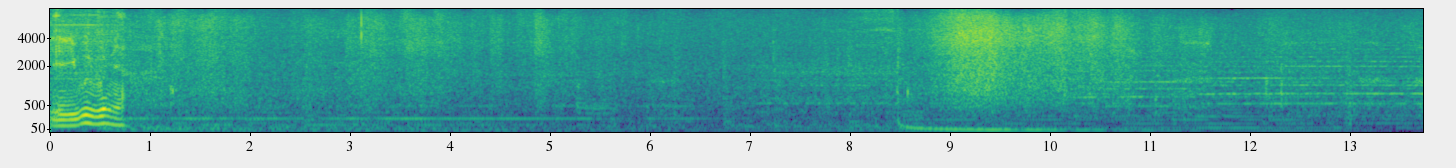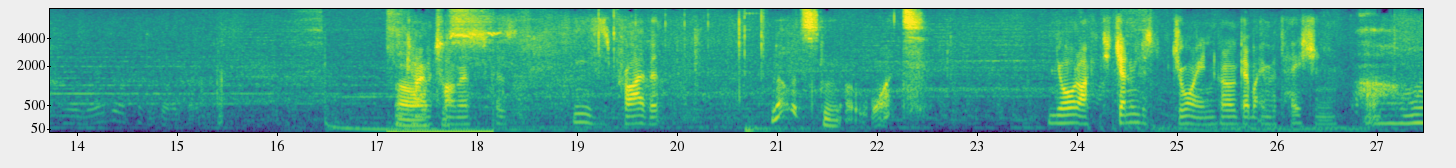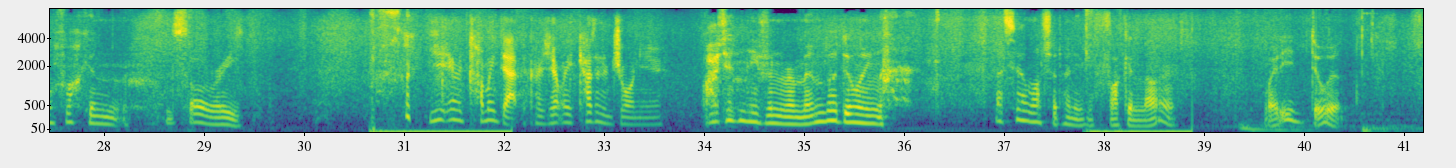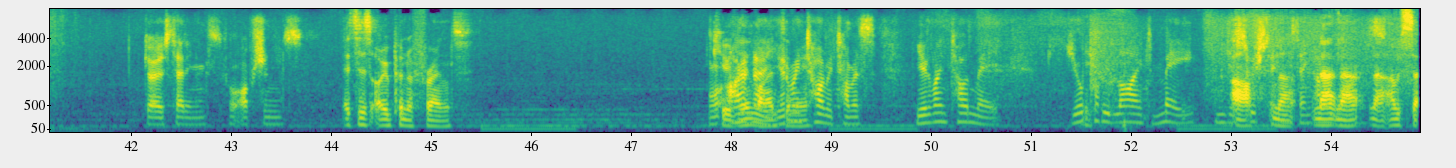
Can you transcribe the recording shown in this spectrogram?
Yeah, you would, wouldn't you? Oh, just- Thomas because he's private. No, it's n- what? You're like to generally just join. Gotta get my invitation. Oh, fucking sorry. You didn't even tell me that because you got my cousin to join you. I didn't even remember doing that. That's how much I don't even fucking know. Where do you do it? Go settings or options. It says open a friends. Well, Cute, I don't know. You're to the one me. who told me, Thomas. You're the one who told me. You're probably lying to me. You just ah, Oh, switched it no, and saying no, no, no, I'm sorry.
